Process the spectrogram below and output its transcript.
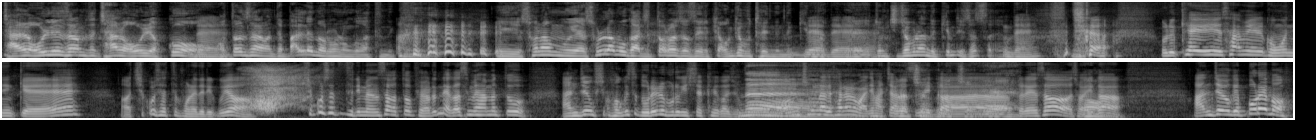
잘 어울리는 사람한테 잘 어울렸고 네. 어떤 사람한테 빨래 널어놓은 것 같은 느낌. 이 소나무에 솔나무 가지 떨어져서 이렇게 엉겨 붙어 있는 느낌. 네, 네. 좀 지저분한 느낌도 있었어요. 네. 자, 우리 K3105님께 어, 치콜 세트 보내드리고요. 치콜 세트 드리면서 또 별은 내 가슴에 하면 또 안재욱 씨 거기서 노래를 부르기 시작해가지고 네. 엄청나게 사랑을 많이 받지 그렇죠, 않았습니까? 그렇죠. 예. 그래서 저희가 안재욱의 Forever,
